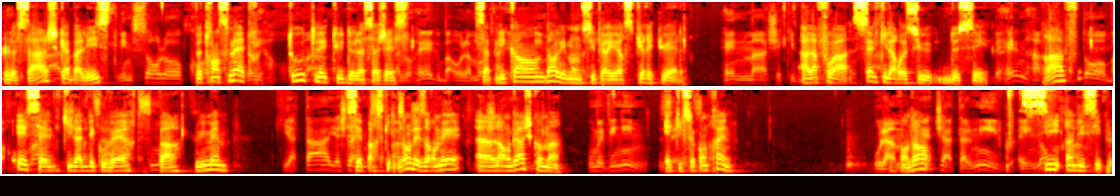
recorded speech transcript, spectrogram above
le sage kabbaliste peut transmettre toute l'étude de la sagesse, s'appliquant dans les mondes supérieurs spirituels. à la fois celle qu'il a reçue de ses raves et celle qu'il a découverte par lui-même. C'est parce qu'ils ont désormais un langage commun et qu'ils se comprennent. Cependant, si un disciple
